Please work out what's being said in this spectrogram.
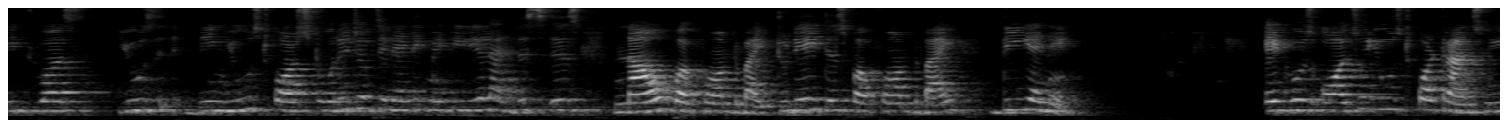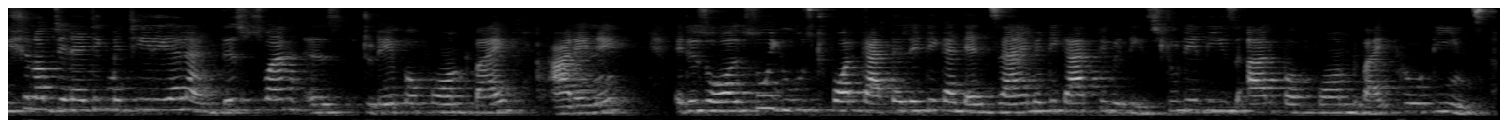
it was used being used for storage of genetic material and this is now performed by today it is performed by DNA it was also used for transmission of genetic material and this one is today performed by RNA. It is also used for catalytic and enzymatic activities. Today these are performed by proteins.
